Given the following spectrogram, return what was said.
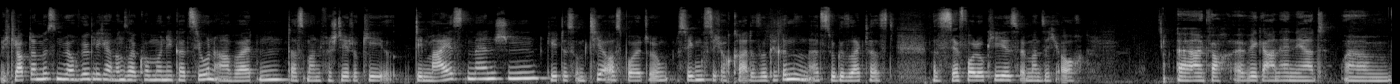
ich glaube, da müssen wir auch wirklich an unserer Kommunikation arbeiten, dass man versteht, okay, den meisten Menschen geht es um Tierausbeutung. Deswegen musste ich auch gerade so grinsen, als du gesagt hast, dass es ja voll okay ist, wenn man sich auch äh, einfach äh, vegan ernährt, ähm,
